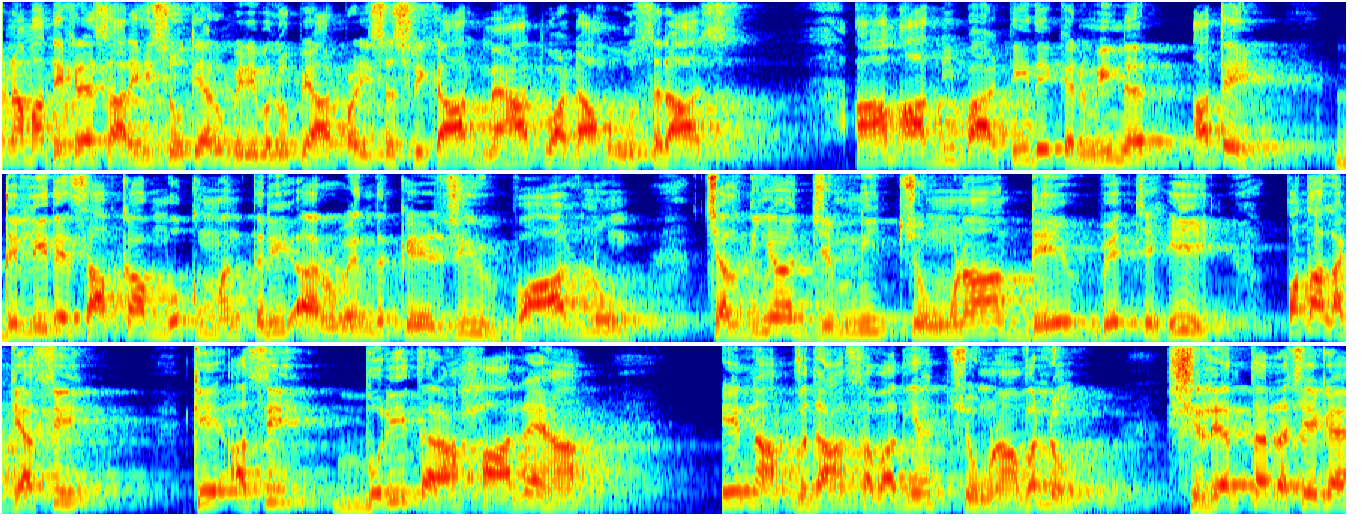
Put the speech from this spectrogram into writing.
ਖਬਰਨਾਮਾ ਦੇਖ ਰਹੇ ਸਾਰੇ ਹੀ ਸਰੋਤਿਆਂ ਨੂੰ ਮੇਰੇ ਵੱਲੋਂ ਪਿਆਰ ਭਰੀ ਸਤਿ ਸ੍ਰੀ ਅਕਾਲ। ਮੈਂ ਹਾਂ ਤੁਹਾਡਾ ਹੋਸ ਰਾਜ। ਆਮ ਆਦਮੀ ਪਾਰਟੀ ਦੇ ਕਨਵੀਨਰ ਅਤੇ ਦਿੱਲੀ ਦੇ ਸਾਬਕਾ ਮੁੱਖ ਮੰਤਰੀ ਅਰਵਿੰਦ ਕੇਜਰੀਵਾਲ ਨੂੰ ਚਲਦੀਆਂ ਜਿਮਨੀ ਚੋਣਾਂ ਦੇ ਵਿੱਚ ਹੀ ਪਤਾ ਲੱਗਿਆ ਸੀ ਕਿ ਅਸੀਂ ਬੁਰੀ ਤਰ੍ਹਾਂ ਹਾਰ ਰਹੇ ਹਾਂ। ਇਹਨਾਂ ਵਿਧਾਨ ਸਭਾ ਦੀਆਂ ਚੋਣਾਂ ਵੱਲੋਂ ਸ਼ਿਲਯੰਤਰ ਰਚੇ ਗਏ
